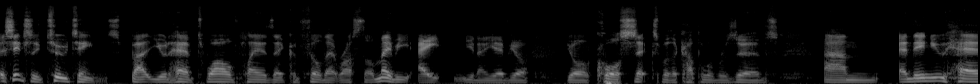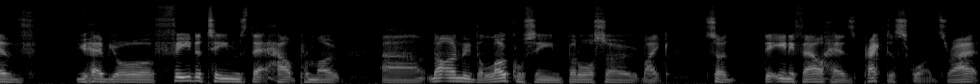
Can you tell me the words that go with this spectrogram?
essentially two teams, but you'd have 12 players that could fill that roster, maybe eight. You know, you have your your core six with a couple of reserves, um, and then you have you have your feeder teams that help promote uh, not only the local scene but also like so the NFL has practice squads, right?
